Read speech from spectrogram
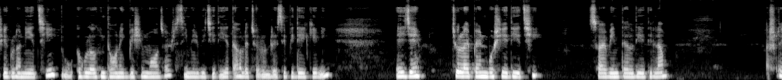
সেগুলো নিয়েছি। ওগুলোও কিন্তু অনেক বেশি মজার। সিমের বিচি দিয়ে তাহলে চলুন রেসিপি দেখে নিই। এই যে চুলায় প্যান বসিয়ে দিয়েছি। সয়াবিন তেল দিয়ে দিলাম। আসলে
